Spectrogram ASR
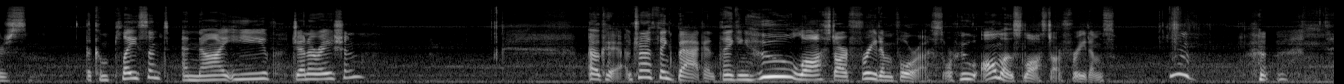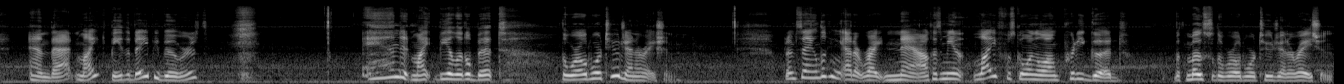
boomers, the complacent and naive generation. Okay, I'm trying to think back and thinking who lost our freedom for us, or who almost lost our freedoms. Hmm. and that might be the baby boomers. And it might be a little bit the World War II generation. But I'm saying, looking at it right now, because I mean, life was going along pretty good with most of the World War II generation.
